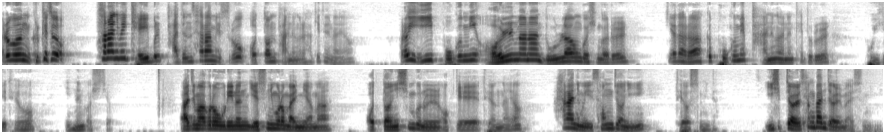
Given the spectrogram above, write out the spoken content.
여러분, 그렇게 해서 하나님의 개입을 받은 사람일수록 어떤 반응을 하게 되나요? 바로 이 복음이 얼마나 놀라운 것인가를 깨달아 그 복음에 반응하는 태도를 보이게 되어 있는 것이죠. 마지막으로 우리는 예수님으로 말미암아 어떤 신분을 얻게 되었나요? 하나님의 성전이 되었습니다. 20절 상반절 말씀입니다.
